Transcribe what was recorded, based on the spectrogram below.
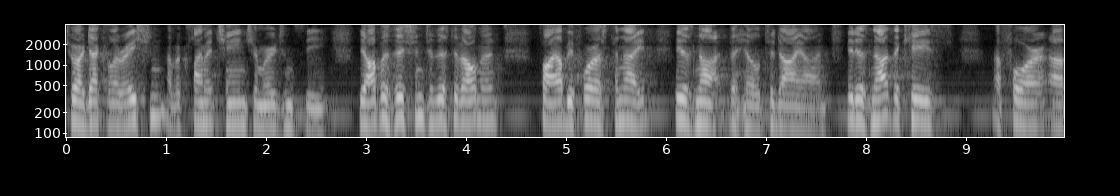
to our declaration of a climate change emergency. The opposition to this development file before us tonight is not the hill to die on. It is not the case for a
